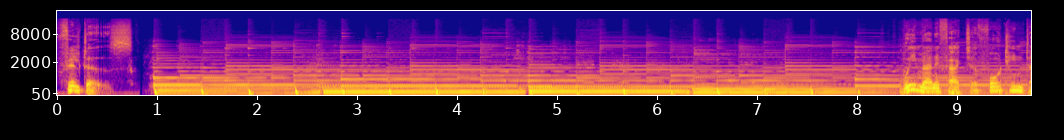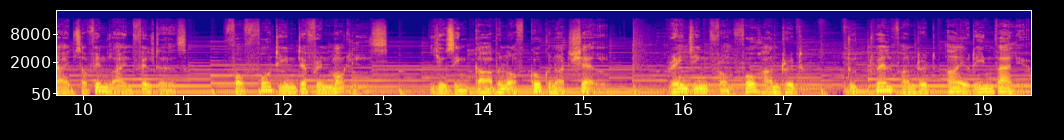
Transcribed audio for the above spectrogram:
Filters We manufacture 14 types of inline filters for 14 different models using carbon of coconut shell ranging from 400 to 1200 iodine value.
